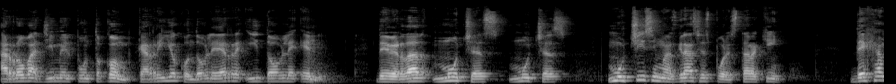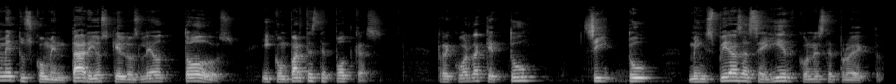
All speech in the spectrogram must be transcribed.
arroba gmail.com carrillo con doble R y doble L. De verdad, muchas, muchas, muchísimas gracias por estar aquí. Déjame tus comentarios que los leo todos y comparte este podcast. Recuerda que tú, sí, tú, me inspiras a seguir con este proyecto.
